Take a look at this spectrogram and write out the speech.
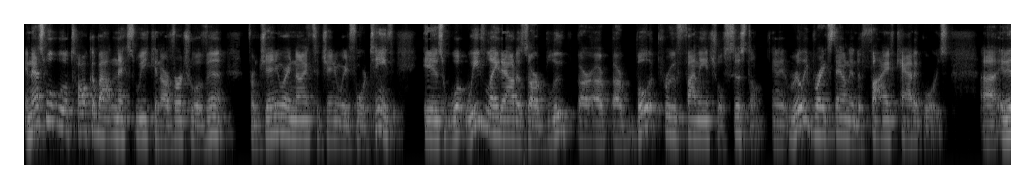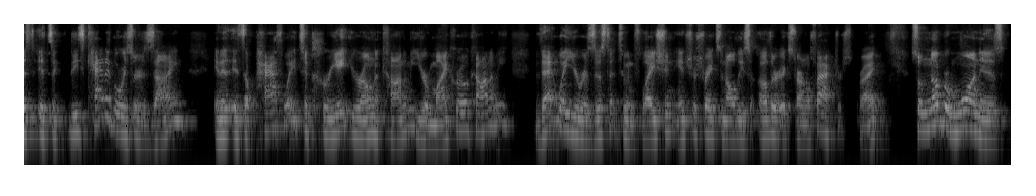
And that's what we'll talk about next week in our virtual event from January 9th to January 14th is what we've laid out as our blue our, our, our bulletproof financial system. And it really breaks down into five categories. Uh, and it's, it's a, these categories are designed and it's a pathway to create your own economy, your micro economy. That way you're resistant to inflation, interest rates, and all these other external factors, right? So number one is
